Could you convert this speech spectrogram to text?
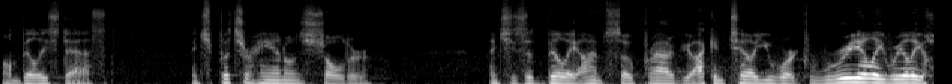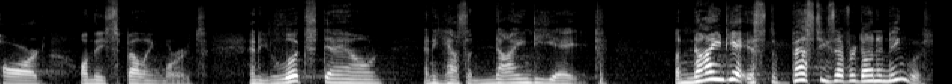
on Billy's desk and she puts her hand on his shoulder and she said, Billy, I'm so proud of you. I can tell you worked really, really hard on these spelling words. And he looks down and he has a 98. A 98, it's the best he's ever done in English.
